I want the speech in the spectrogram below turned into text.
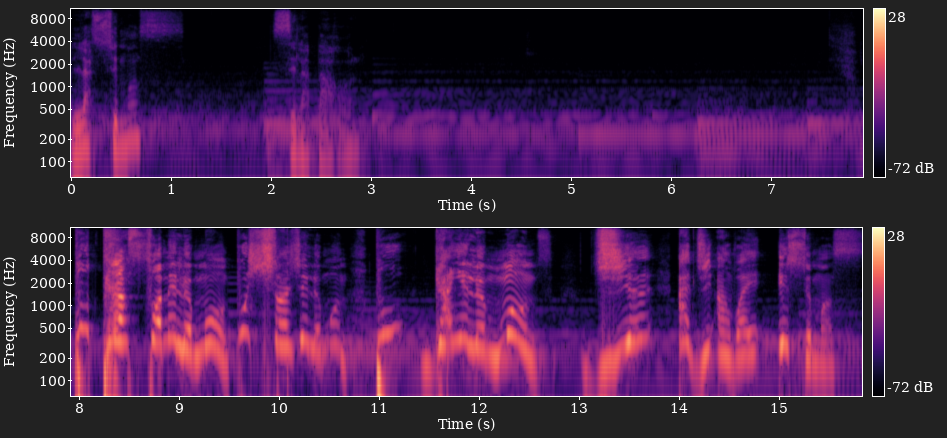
La semence, c'est la parole. Pour transformer le monde, pour changer le monde, pour gagner le monde, Dieu a dû envoyer une semence.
